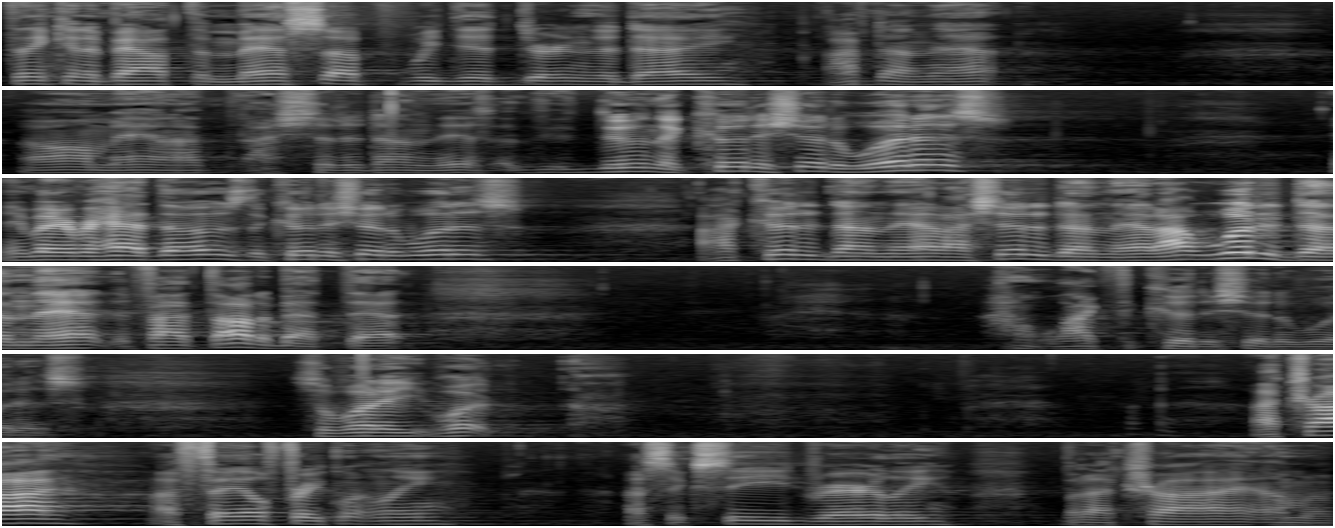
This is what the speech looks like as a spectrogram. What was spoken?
thinking about the mess up we did during the day? I've done that. Oh man, I, I should have done this. Doing the coulda, shoulda, wouldas. Anybody ever had those? The coulda, shoulda, wouldas? I could have done that. I should have done that. I would have done that if I thought about that. I don't like the coulda, shoulda, wouldas. So what? You, what? I try. I fail frequently. I succeed rarely, but I try. I'm a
